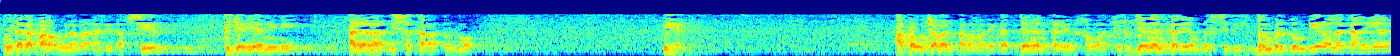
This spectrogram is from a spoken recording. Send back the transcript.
Ini kata para ulama ahli tafsir Kejadian ini adalah di sakaratul maut. Iya. Apa ucapan para malaikat? Jangan kalian khawatir, jangan kalian bersedih dan bergembiralah kalian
